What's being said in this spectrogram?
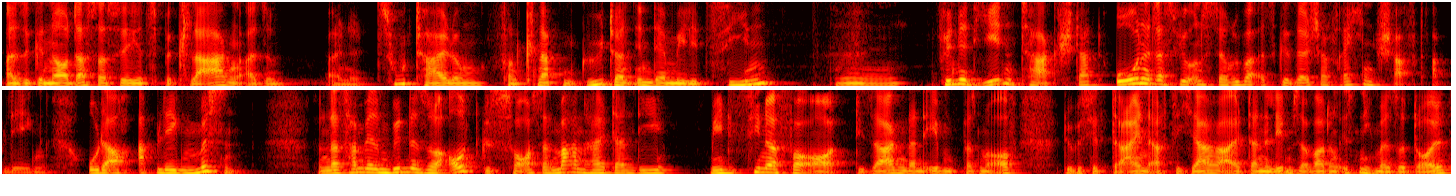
Also genau das, was wir jetzt beklagen, also eine Zuteilung von knappen Gütern in der Medizin, mhm. findet jeden Tag statt, ohne dass wir uns darüber als Gesellschaft Rechenschaft ablegen oder auch ablegen müssen. Sondern das haben wir im Grunde so outgesourced, das machen halt dann die Mediziner vor Ort, die sagen dann eben, pass mal auf, du bist jetzt 83 Jahre alt, deine Lebenserwartung ist nicht mehr so doll.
